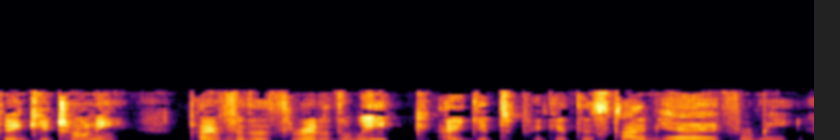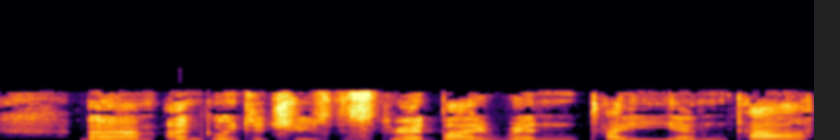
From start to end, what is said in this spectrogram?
Thank you, Tony. Time for the thread of the week. I get to pick it this time. Yay for me. Um, I'm going to choose this thread by Ren Tayenta,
